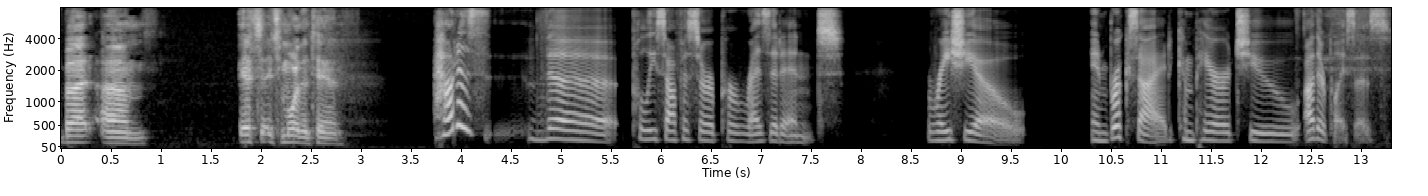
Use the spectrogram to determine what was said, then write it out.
but um, it's it's more than ten. How does the police officer per resident ratio in Brookside compared to other places?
